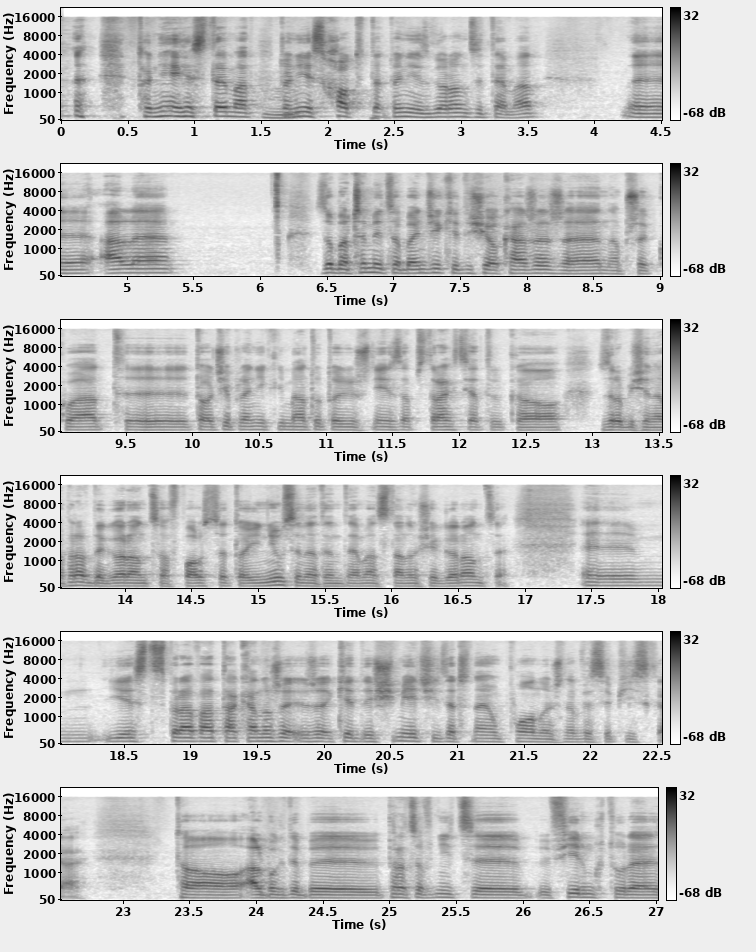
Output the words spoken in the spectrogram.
to nie jest temat, to nie jest hot, to nie jest gorący temat, yy, ale Zobaczymy, co będzie, kiedy się okaże, że na przykład y, to ocieplenie klimatu to już nie jest abstrakcja, tylko zrobi się naprawdę gorąco w Polsce, to i newsy na ten temat staną się gorące. Jest sprawa taka, no, że, że kiedy śmieci zaczynają płonąć na wysypiskach, to albo gdyby pracownicy firm, które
